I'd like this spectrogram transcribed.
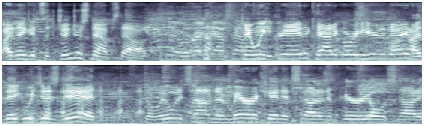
I think it's a ginger snap stout. Can we create a category here today? I think we just did. So it- it's not an American. It's not an imperial. It's not. A,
